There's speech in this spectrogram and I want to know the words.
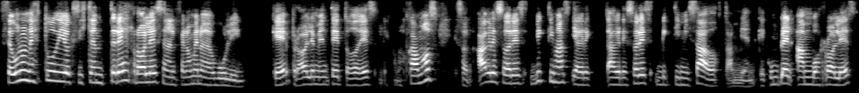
Según un estudio, existen tres roles en el fenómeno de bullying que probablemente todos les conozcamos, que son agresores, víctimas y agresores victimizados también, que cumplen ambos roles.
